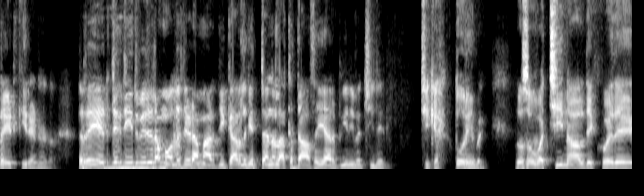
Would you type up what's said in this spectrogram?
ਰੇਟ ਕੀ ਰਹਿਣਾ ਇਹਦਾ? ਰੇਟ ਜਗਜੀਤ ਵੀਰੇ ਦਾ ਮੁੱਲ ਜਿਹੜਾ ਮਰਜ਼ੀ ਕਰ ਲਈਏ 3 ਲੱਖ 10000 ਰੁਪਏ ਦੀ ਵੱਛੀ ਦੇ। ਠੀਕ ਹੈ ਤੋਰੀ ਬਾਈ। ਦੋਸਤੋ ਵੱਛੀ ਨਾਲ ਦੇਖੋ ਇਹਦੇ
